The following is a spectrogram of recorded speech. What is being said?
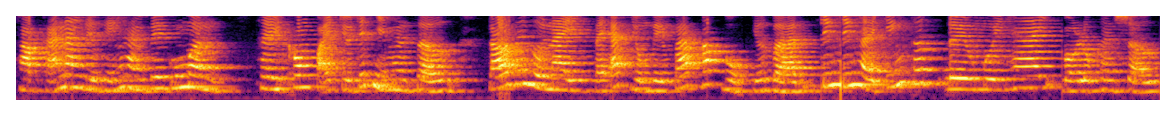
hoặc khả năng điều khiển hành vi của mình thì không phải chịu trách nhiệm hình sự. Đối với người này phải áp dụng biện pháp bắt buộc chữa bệnh. Liên, liên hệ kiến thức điều 12 Bộ luật hình sự,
